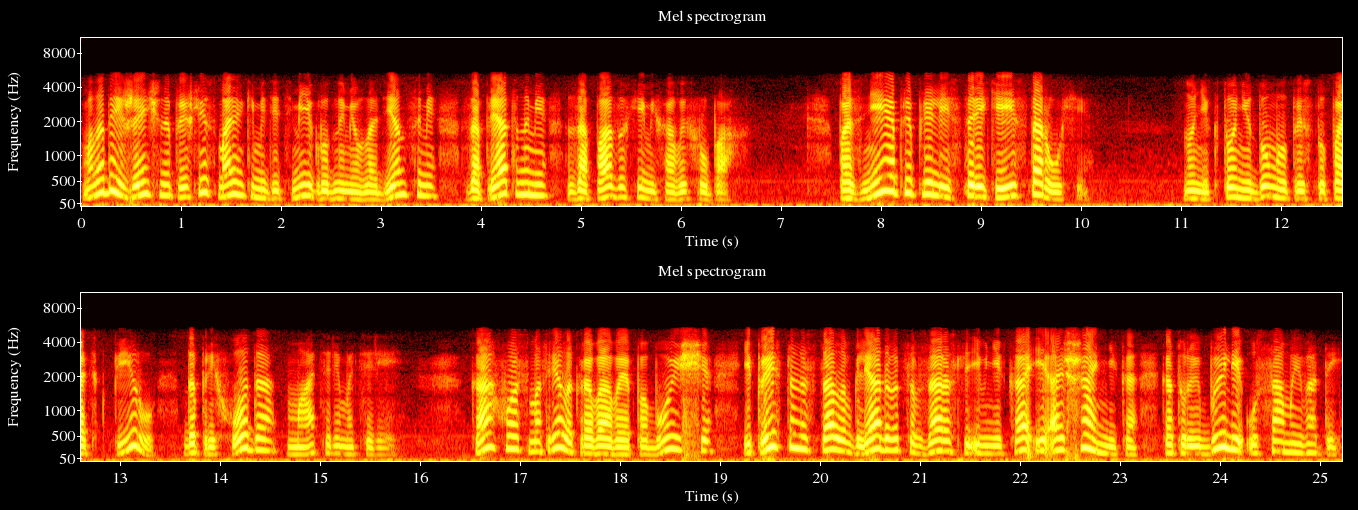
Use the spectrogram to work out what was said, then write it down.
Молодые женщины пришли с маленькими детьми и грудными младенцами, запрятанными за пазухи меховых рубах. Позднее приплелись старики и старухи. Но никто не думал приступать к пиру до прихода матери матерей. Каху осмотрела кровавое побоище и пристально стала вглядываться в заросли ивника и ольшанника, которые были у самой воды.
